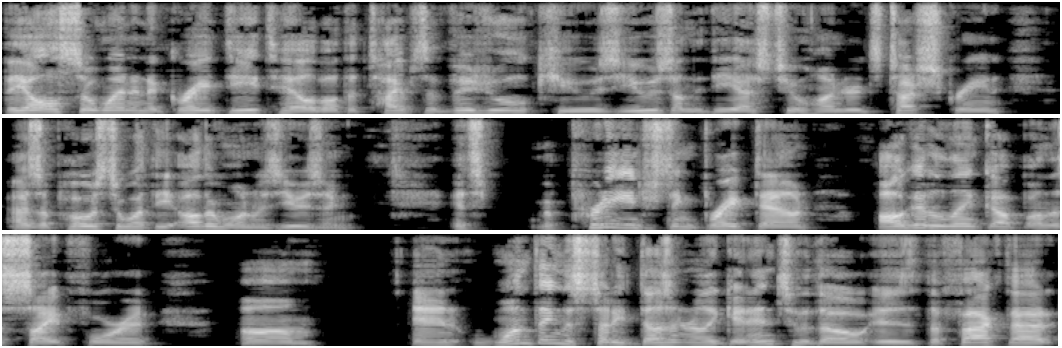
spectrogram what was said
They also went into great detail about the types of visual cues used on the DS200's touchscreen as opposed to what the other one was using. It's a pretty interesting breakdown. I'll get a link up on the site for it. Um, and one thing the study doesn't really get into, though, is the fact that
